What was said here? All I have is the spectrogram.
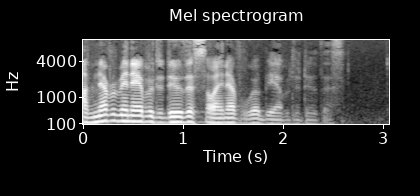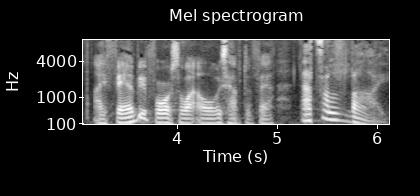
I've never been able to do this, so I never will be able to do this. I failed before, so I always have to fail. That's a lie.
